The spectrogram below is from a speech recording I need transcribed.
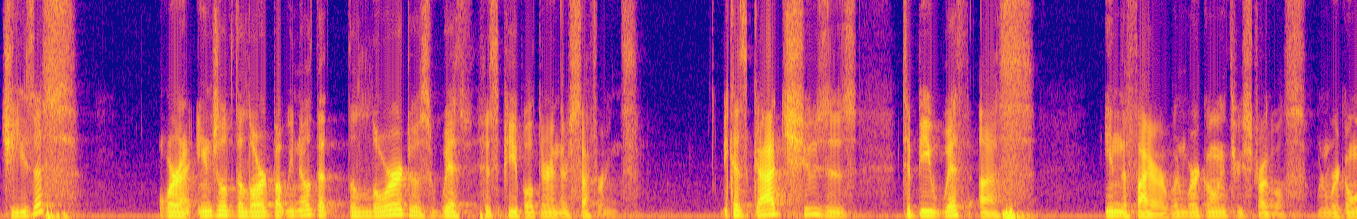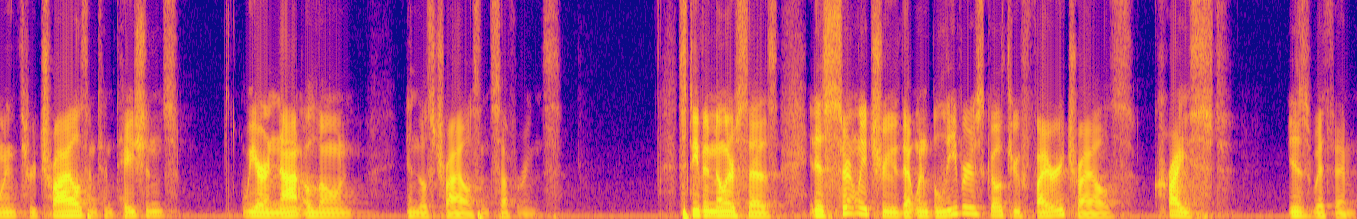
Jesus or an angel of the Lord, but we know that the Lord was with his people during their sufferings. Because God chooses to be with us in the fire when we're going through struggles, when we're going through trials and temptations. We are not alone in those trials and sufferings. Stephen Miller says, It is certainly true that when believers go through fiery trials, Christ is with them.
